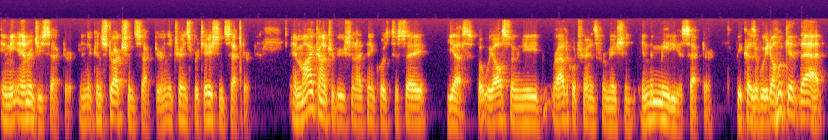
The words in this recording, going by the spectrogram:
in the energy sector, in the construction sector, in the transportation sector. And my contribution, I think, was to say, yes, but we also need radical transformation in the media sector. Because if we don't get that,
